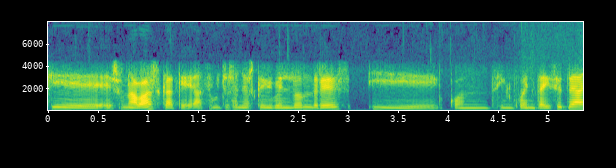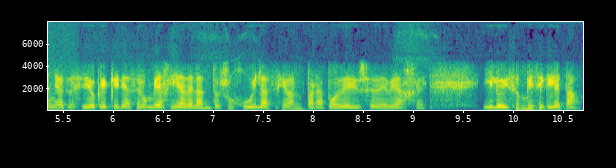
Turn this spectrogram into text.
que es una vasca que hace muchos años que vive en Londres y con 57 años decidió que quería hacer un viaje y adelantó su jubilación para poder irse de viaje. Y lo hizo en bicicleta,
